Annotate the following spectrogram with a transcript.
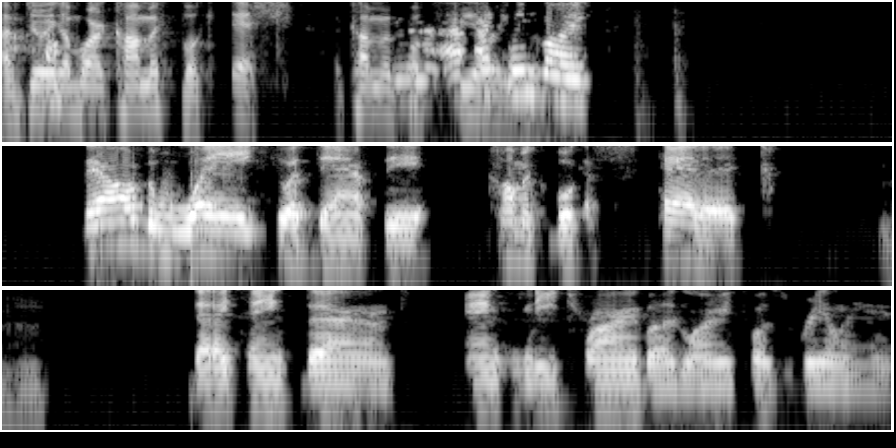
of doing a more comic book ish, a comic book I, I feeling. think like there are the ways to adapt the comic book aesthetic hmm that I think that Ang Lee tried, but like it was really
